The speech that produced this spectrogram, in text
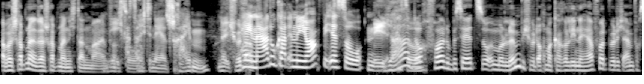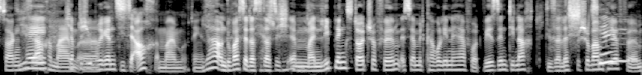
Aber schreibt man, da schreibt man nicht dann mal einfach Nee, so. was soll ich denn da jetzt schreiben? Nee, ich hey, na, du gerade in New York, wie ist so? Nee, Ja, also, doch, voll. Du bist ja jetzt so im Olymp. Ich würde auch mal Caroline Herford, würde ich einfach sagen, Die ist hey, auch in meinem, ich habe dich äh, übrigens... Die ist ja auch in meinem Ding. ja, und du weißt ja, dass, Ja, dass ich, ähm, mein Lieblingsdeutscher Film ist ja mit Caroline Herford. Wir sind die Nacht, dieser lesbische Vampirfilm.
